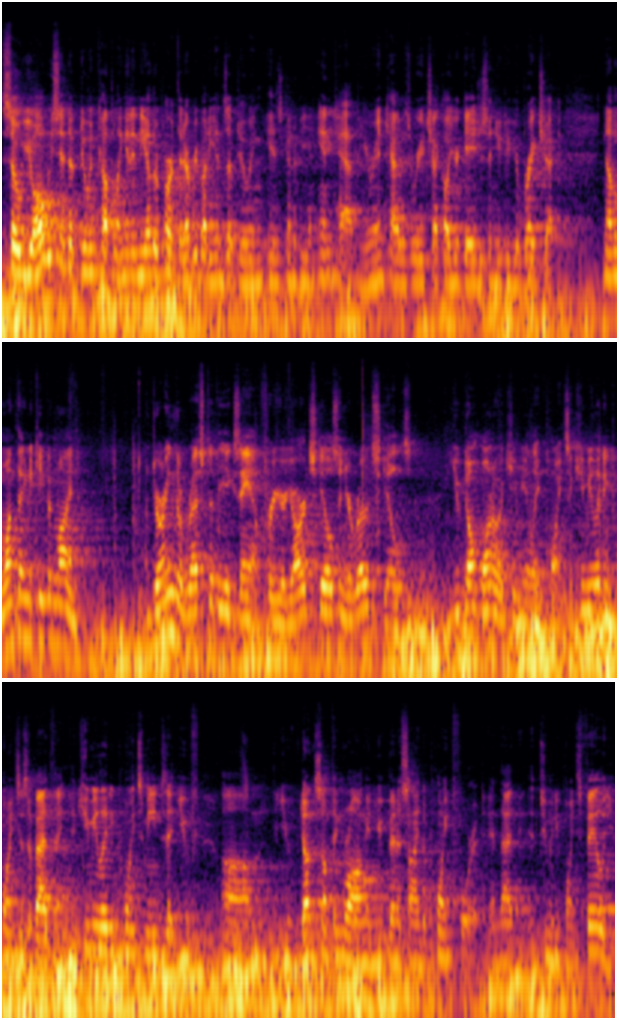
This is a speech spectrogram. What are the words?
So you always end up doing coupling, and then the other part that everybody ends up doing is going to be an in cab. Your in cab is where you check all your gauges and you do your brake check. Now the one thing to keep in mind, during the rest of the exam for your yard skills and your road skills, you don't want to accumulate points. Accumulating points is a bad thing. Accumulating points means that you've um, you've done something wrong and you've been assigned a point for it, and that too many points fail you.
